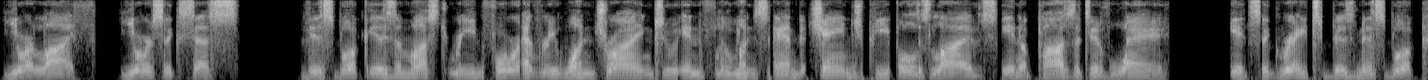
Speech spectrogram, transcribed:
Your Life, Your Success. This book is a must-read for everyone trying to influence and change people's lives in a positive way. It's a great business book,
